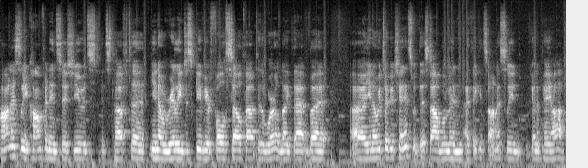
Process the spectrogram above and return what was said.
honestly a confidence issue. It's it's tough to you know really just give your full self out to the world like that. But uh, you know, we took a chance with this album, and I think it's honestly gonna pay off.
